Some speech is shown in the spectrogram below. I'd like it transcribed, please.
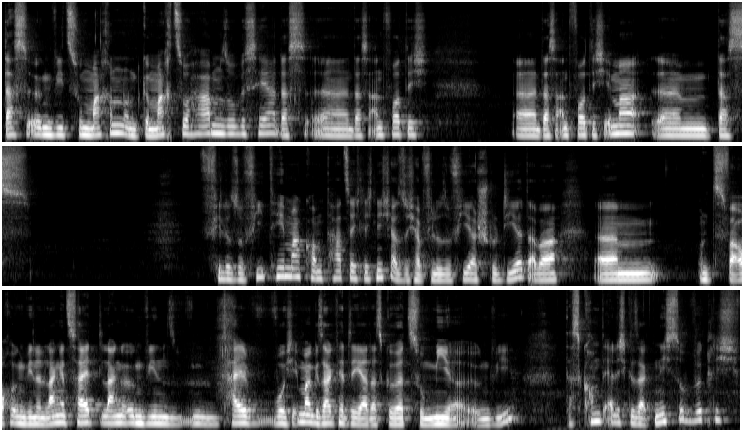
das irgendwie zu machen und gemacht zu haben so bisher. Das, äh, das antworte ich, äh, das antworte ich immer. Ähm, das Philosophie-Thema kommt tatsächlich nicht. Also ich habe Philosophie ja studiert, aber ähm, und zwar auch irgendwie eine lange Zeit lang irgendwie ein Teil, wo ich immer gesagt hätte, ja, das gehört zu mir irgendwie. Das kommt ehrlich gesagt nicht so wirklich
